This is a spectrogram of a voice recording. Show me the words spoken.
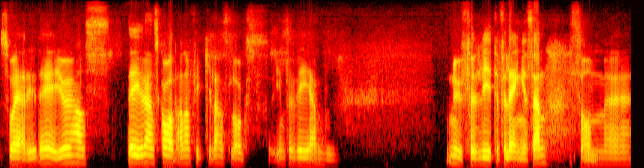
så är det ju. Det är ju hans, det är ju den skadan han fick i landslags inför VM nu för lite för länge sedan som, mm. eh,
